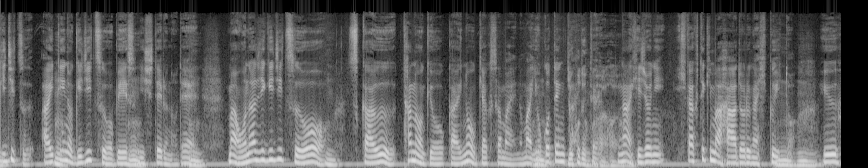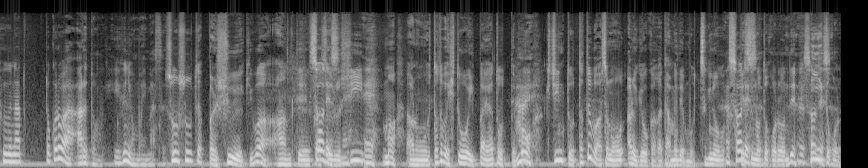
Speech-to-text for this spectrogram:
技術、うん、IT の技術をベースにしているので、うん、まあ、同じ技術を使う他の業界のお客様へのまあ横展開が非常に比較的まあハードルが低いというふうなところはあるというふうに思います。そうするとやっぱり収益は安定化するし、ね。まあ、あの例えば人をいっぱい雇っても、はい、きちんと例えばそのある業界がだめでも次の別のところでいいところ。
